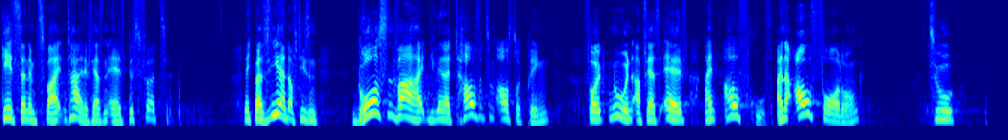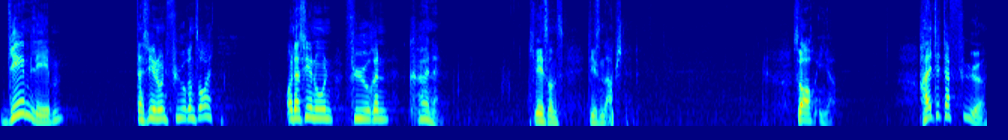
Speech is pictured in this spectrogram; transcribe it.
geht es dann im zweiten Teil, in Versen 11 bis 14. Nicht basierend auf diesen großen Wahrheiten, die wir in der Taufe zum Ausdruck bringen, folgt nun ab Vers 11 ein Aufruf, eine Aufforderung zu dem Leben, das wir nun führen sollten und das wir nun führen können. Ich lese uns diesen Abschnitt. So auch ihr. Haltet dafür,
